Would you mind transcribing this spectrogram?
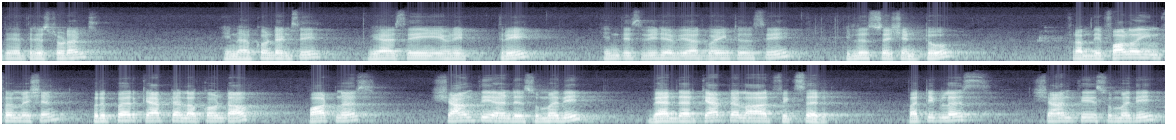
Dear three students, in accountancy, we are seeing unit 3. In this video, we are going to see illustration 2. From the following information, prepare capital account of partners Shanti and Sumadi when their capital are fixed. Particulars Shanti Sumadi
